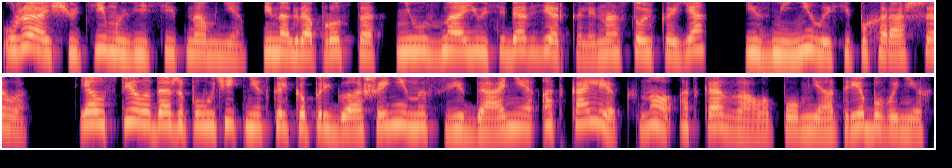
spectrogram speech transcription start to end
уже ощутимо висит на мне. Иногда просто не узнаю себя в зеркале, настолько я изменилась и похорошела. Я успела даже получить несколько приглашений на свидание от коллег, но отказала, помня о требованиях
